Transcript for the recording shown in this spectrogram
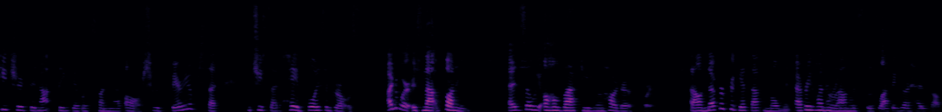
teacher did not think it was funny at all. She was very upset, and she said, Hey, boys and girls, underwear is not funny. And so we all laughed even harder, of course. I'll never forget that moment. Everyone around us was laughing their heads off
